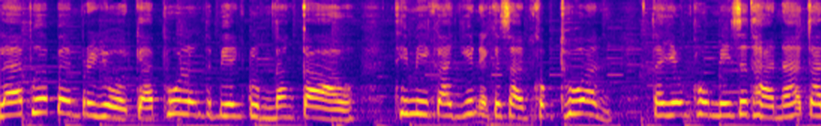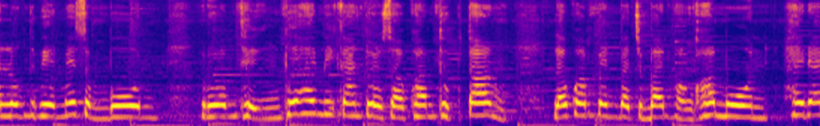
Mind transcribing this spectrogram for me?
และเพื่อเป็นประโยชน์แก่ผู้ลงทะเบียนกลุ่มดังกล่าว ที่มีการยื่นเอกสารครบถ้วน แต่ยังคงมีสถานะการลงทะเบียนไม่สมบูรณ์ รวมถึงเพื่อให้มีการตรวจสอบความถูกต้อง และความเป็นปัจจุบันของข้อมูลให้ได้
